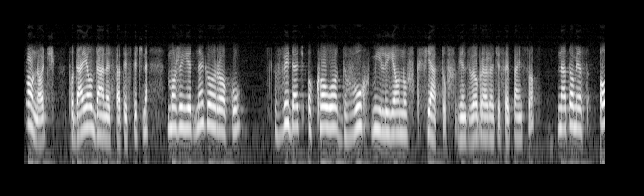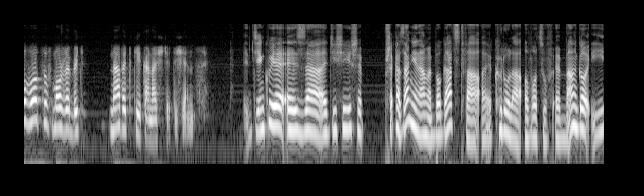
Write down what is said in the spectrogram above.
ponoć, podają dane statystyczne, może jednego roku wydać około 2 milionów kwiatów, więc wyobrażacie sobie Państwo. Natomiast owoców może być nawet kilkanaście tysięcy. Dziękuję e, za dzisiejsze przekazanie nam bogactwa e, króla owoców e, mango i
